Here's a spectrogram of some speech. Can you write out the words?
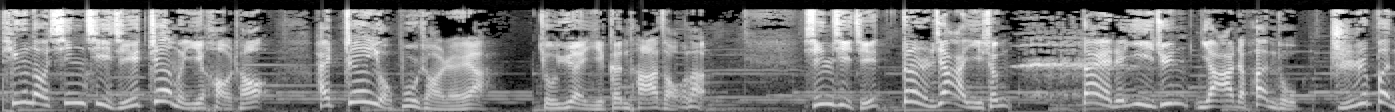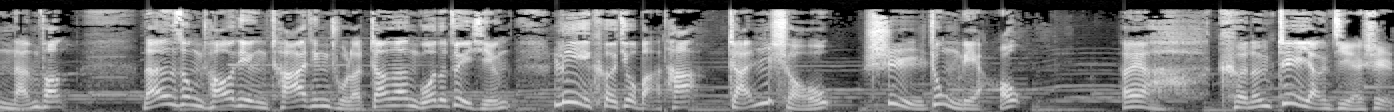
听到辛弃疾这么一号召，还真有不少人呀，就愿意跟他走了。辛弃疾嘚驾一声，带着义军押着叛徒直奔南方。南宋朝廷查清楚了张安国的罪行，立刻就把他斩首示众了。哎呀，可能这样解释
